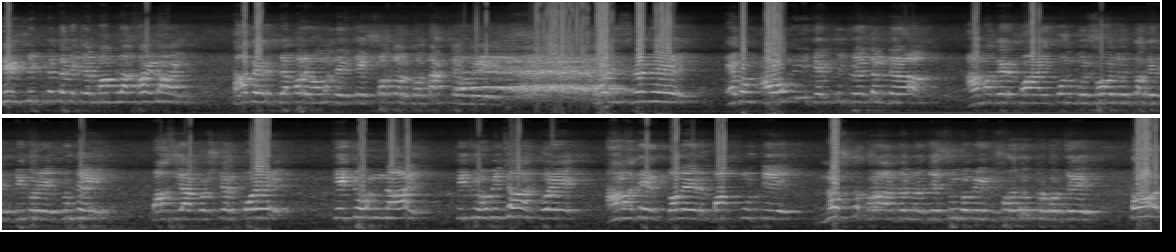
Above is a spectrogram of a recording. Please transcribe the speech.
নির্বিঘ্নতা থেকে মামলা হয় নাই, তাদের ব্যাপারে আমাদেরকে সতর্ক থাকতে হবে। এবং আওয়ামী লীগের কিছু এজেন্ডারা আমাদের ভাই বন্ধু সহযোগিতাদের ভিতরে ঢুকে পাঁচই আগস্টের পরে কিছু অন্যায়, কিছু অবিচার করে আমাদের দলের বাপমূর্তি নষ্ট করার জন্য যে সুগভীর ষড়যন্ত্র করছে, তার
